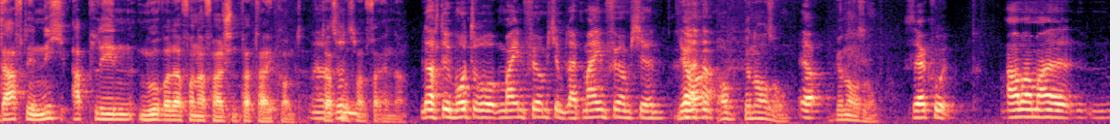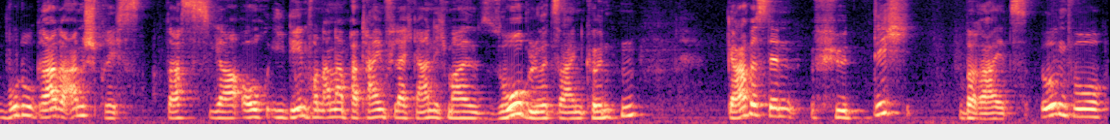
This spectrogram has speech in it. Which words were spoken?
darf den nicht ablehnen, nur weil er von der falschen Partei kommt. Das also muss man verändern. Nach dem Motto, mein Firmchen bleibt mein Firmchen. Ja, auch genau so. Ja. Genau so. Sehr cool. Aber mal, wo du gerade ansprichst, dass ja auch Ideen von anderen Parteien vielleicht gar nicht mal so blöd sein könnten, gab es denn für dich bereits irgendwo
